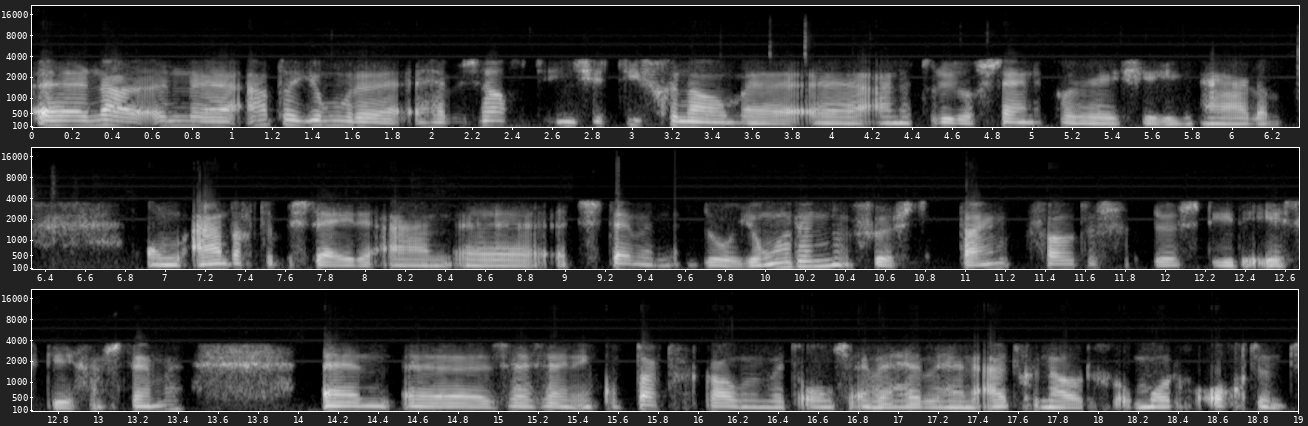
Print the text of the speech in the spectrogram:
Uh, nou, een uh, aantal jongeren hebben zelf het initiatief genomen uh, aan het Rudolf Steiner College in Haarlem om aandacht te besteden aan het stemmen door jongeren, first time voters dus, die de eerste keer gaan stemmen. En zij zijn in contact gekomen met ons en we hebben hen uitgenodigd om morgenochtend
